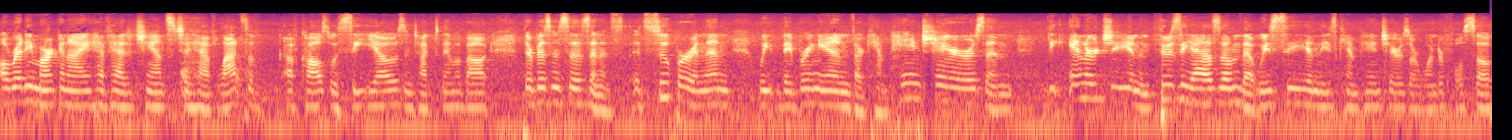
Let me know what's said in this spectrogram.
Already, Mark and I have had a chance to have lots of, of calls with CEOs and talk to them about their businesses, and it's it's super. And then we they bring in their campaign chairs and the energy and enthusiasm that we see in these campaign chairs are wonderful. So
